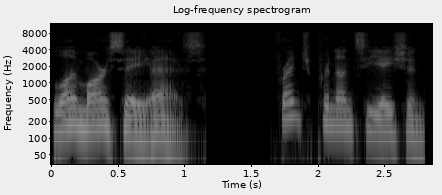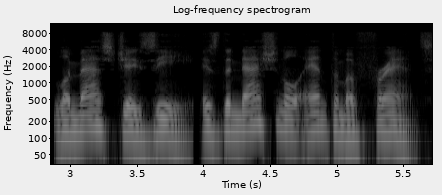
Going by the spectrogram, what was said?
La Marseillaise French pronunciation, La Marseillaise is the national anthem of France.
